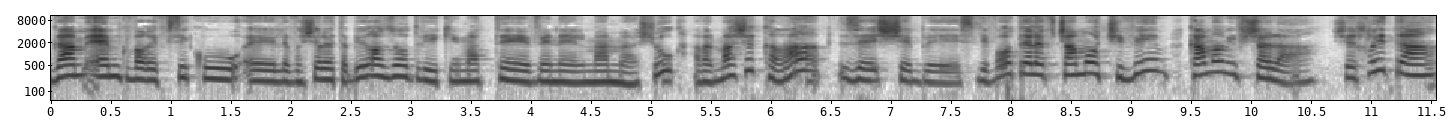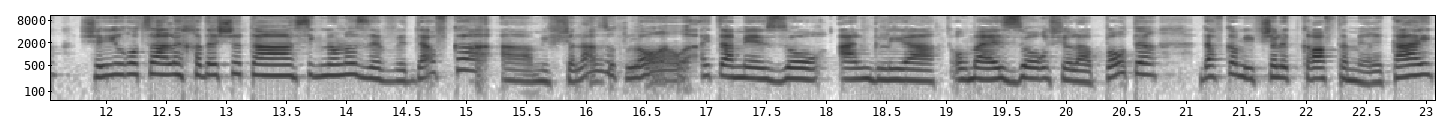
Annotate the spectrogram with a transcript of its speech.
גם הם כבר הפסיקו אה, לבשל את הבירה הזאת והיא כמעט אה, ונעלמה מהשוק, אבל מה שקרה זה שבסביבות 1970 קמה מבשלה שהחליטה שהיא רוצה לחדש את הסגנון הזה, ודווקא המבשלה הזאת לא הייתה מאזור אנגליה או מהאזור של הפורטר, דווקא מבשלת קראפט אמריקאית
